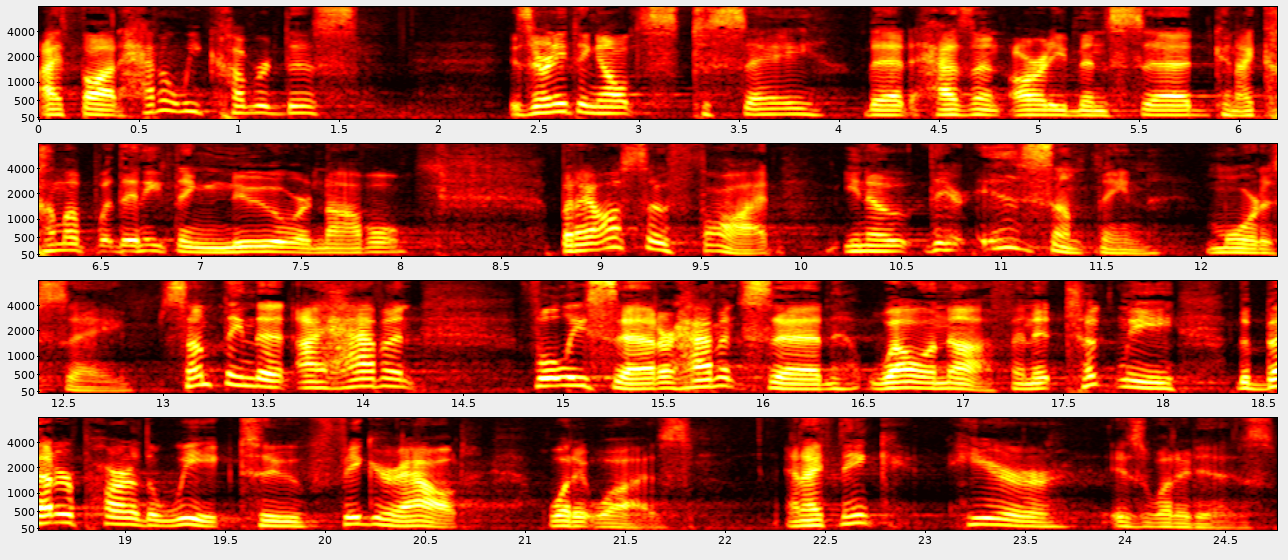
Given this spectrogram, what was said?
I thought, haven't we covered this? Is there anything else to say that hasn't already been said? Can I come up with anything new or novel? But I also thought, you know, there is something more to say, something that I haven't fully said or haven't said well enough. And it took me the better part of the week to figure out what it was. And I think here is what it is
